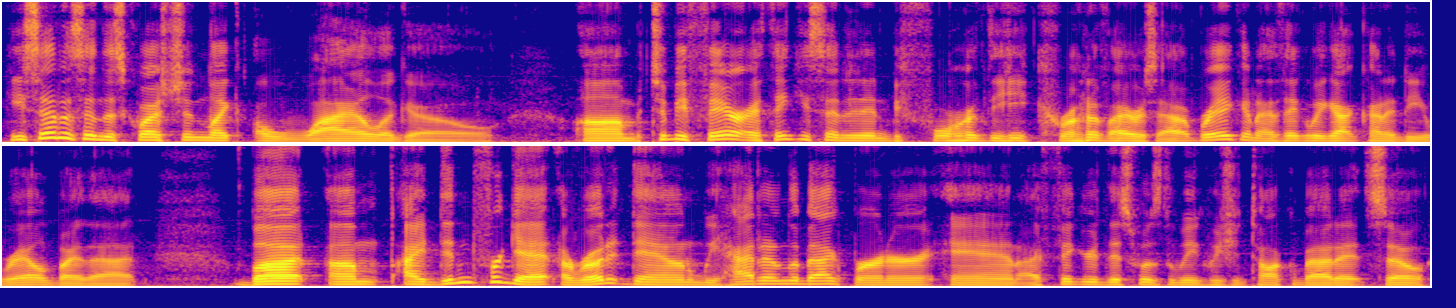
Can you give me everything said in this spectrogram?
He sent us in this question like a while ago. Um, to be fair, I think he sent it in before the coronavirus outbreak, and I think we got kind of derailed by that. But um, I didn't forget. I wrote it down. We had it on the back burner, and I figured this was the week we should talk about it. So,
